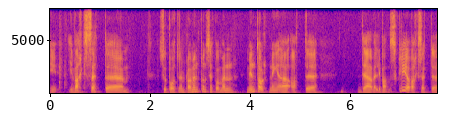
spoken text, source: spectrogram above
i, iverksette support and employment-prinsipper. Men min tolkning er at uh, det er veldig vanskelig å iverksette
